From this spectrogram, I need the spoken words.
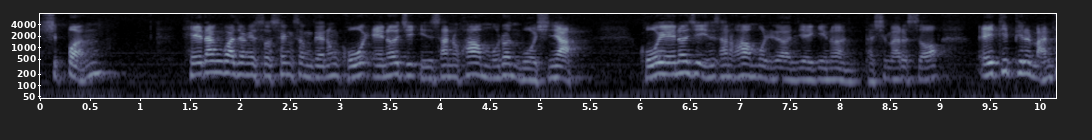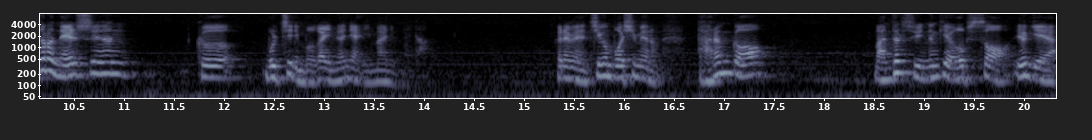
10번. 해당 과정에서 생성되는 고에너지 인산 화합물은 무엇이냐? 고에너지 인산 화합물이라는 얘기는 다시 말해서 ATP를 만들어낼 수 있는 그 물질이 뭐가 있느냐 이 말입니다. 그러면 지금 보시면 다른 거 만들 수 있는 게 없어. 여기에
